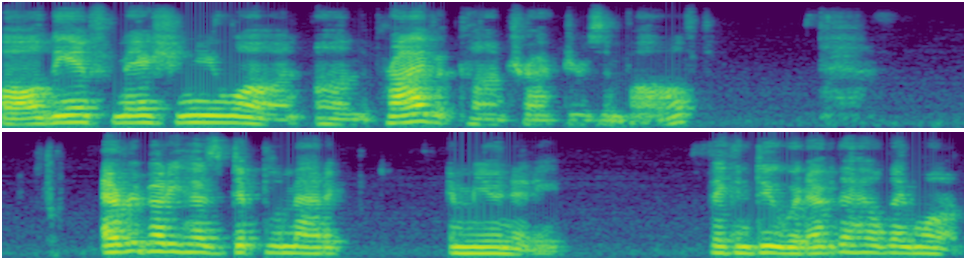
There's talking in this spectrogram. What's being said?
all the information you want on the private contractors involved. Everybody has diplomatic immunity. They can do whatever the hell they want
